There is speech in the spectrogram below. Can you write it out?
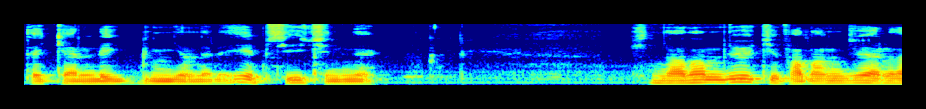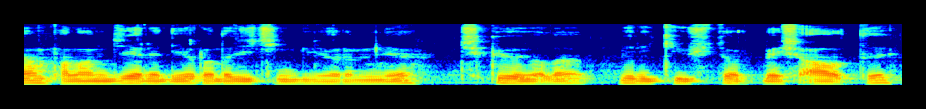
tekerlek binyeleri hepsi içinde. Şimdi adam diyor ki falanca yerden falanca yere diyor rodaj için gidiyorum diyor. Çıkıyor yola 1, 2, 3, 4, 5, 6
